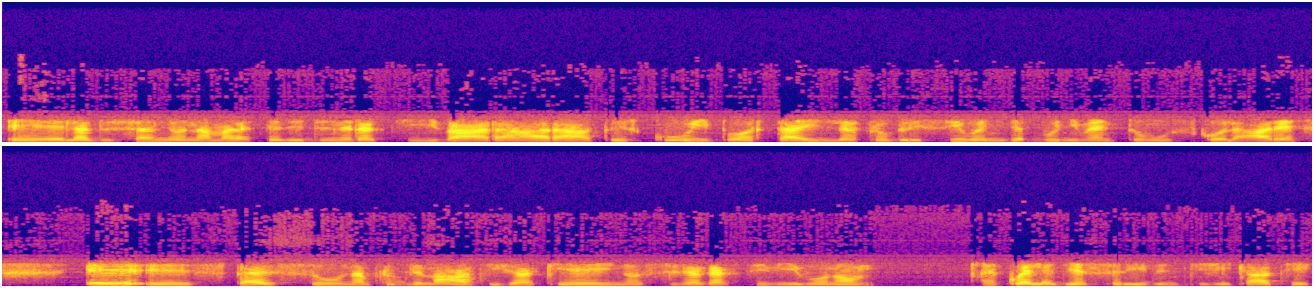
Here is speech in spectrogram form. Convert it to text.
E la Duchenne è una malattia degenerativa rara per cui porta il progressivo indebolimento muscolare e, e spesso una problematica che i nostri ragazzi vivono è quella di essere identificati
